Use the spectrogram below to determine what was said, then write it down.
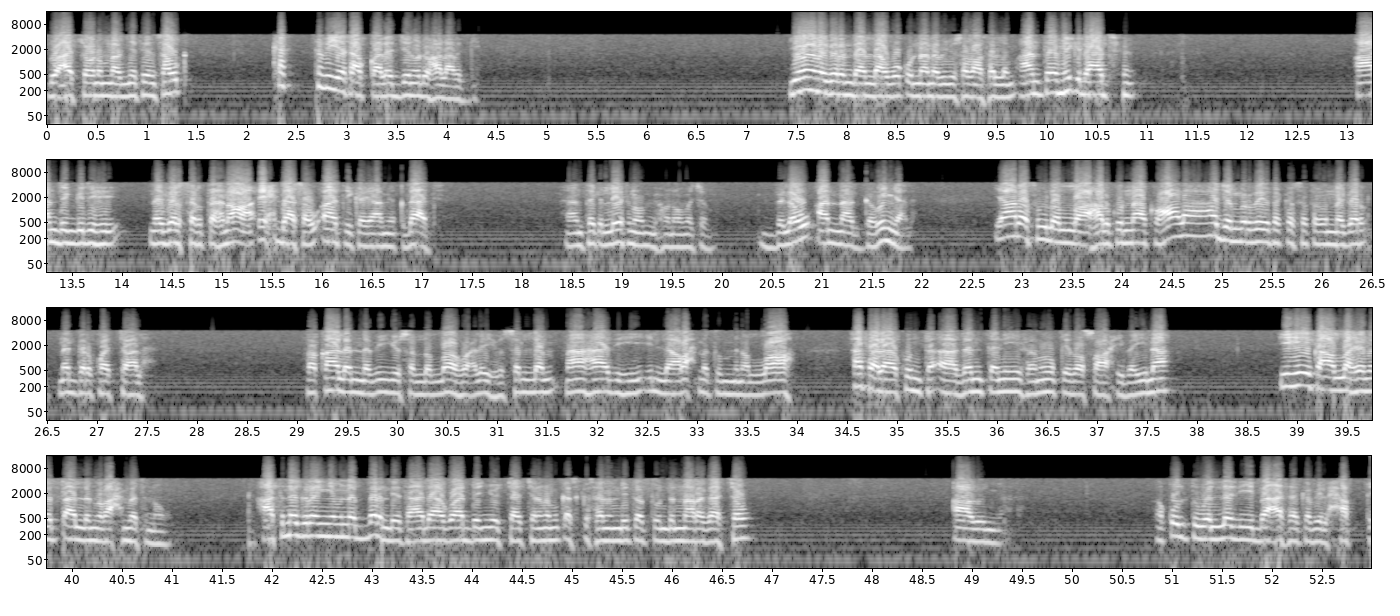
دعاء ما سوق ከት ብዬ ሳቅኩ አለ እጄን ወደ ኋላ አድርጌ። የሆነ ነገር እንዳለ አወቁና ነብዩ ስ ሰለም አንተ ሚቅዳድ አንድ እንግዲህ ነገር ሰርተህ ነዋ ኢሕዳ ሰውአቲከ ያ ሚቅዳድ አንተ ቅሌት ነው የሚሆነው መቼም ብለው አናገሩኝ አለ። ያ ረሱላላህ አልኩና ከኋላ ጀምሬ የተከሰተውን ነገር ነገርኳቸው አለ فقال النبي صلى الله عليه وسلم ما هذه إلا رحمة من الله أفلا كنت آذنتني فنوقظ صاحبينا ይሄ ከአላህ የመጣልን ረሕመት ነው አትነግረኝም ነበር እንዴ ታዲያ ጓደኞቻችንንም ቀስቅሰን እንዲጠጡ እንድናረጋቸው አሉኛል فقلت والذي بعثك بالحق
